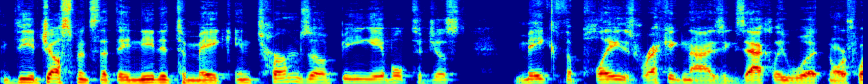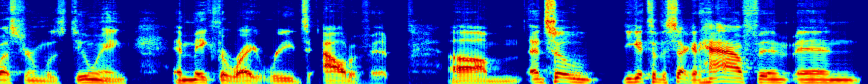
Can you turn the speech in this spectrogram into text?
the adjustments that they needed to make in terms of being able to just make the plays recognize exactly what Northwestern was doing and make the right reads out of it. Um, and so you get to the second half, and, and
